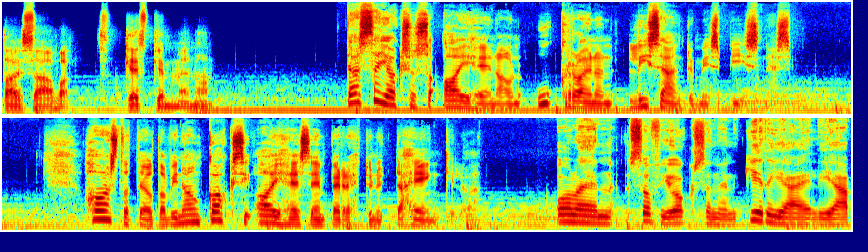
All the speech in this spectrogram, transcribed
tai saavat keskenmenon. Tässä jaksossa aiheena on Ukrainan lisääntymisbisnes. Haastateltavina on kaksi aiheeseen perehtynyttä henkilöä. Olen Sofi Oksanen, kirjailija.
